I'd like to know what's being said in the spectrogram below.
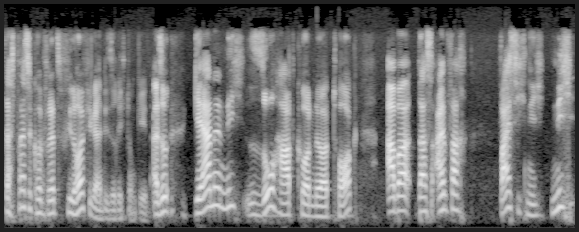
dass Pressekonferenzen viel häufiger in diese Richtung gehen. Also gerne nicht so Hardcore-Nerd-Talk, aber dass einfach, weiß ich nicht, nicht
